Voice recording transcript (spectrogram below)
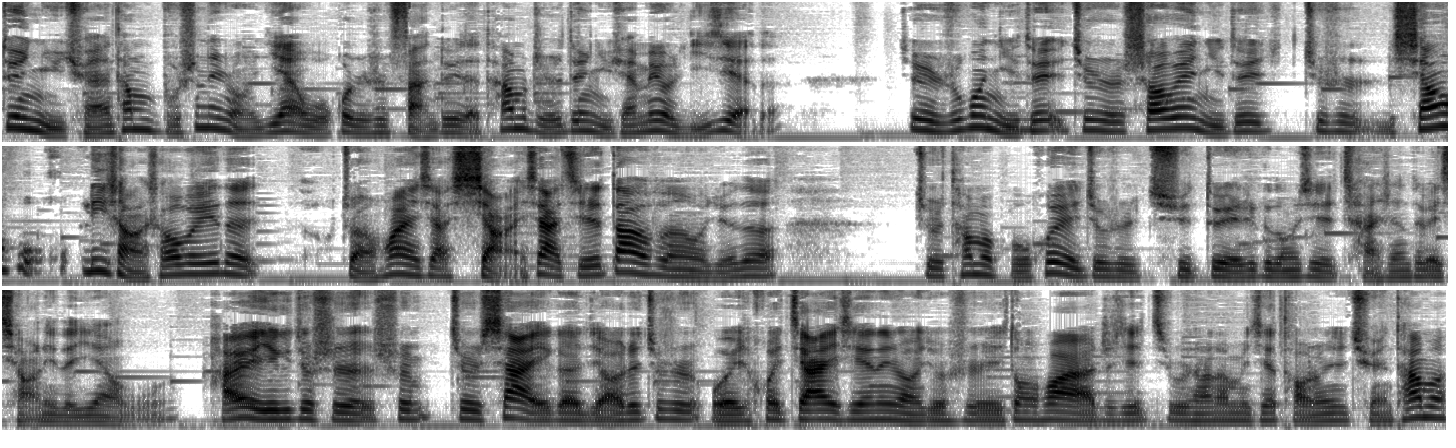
对女权他们不是那种厌恶或者是反对的，他们只是对女权没有理解的。就是如果你对，就是稍微你对，就是相互立场稍微的转换一下，想一下，其实大部分我觉得就是他们不会就是去对这个东西产生特别强烈的厌恶。还有一个就是说，就是下一个聊着就是我会加一些那种就是动画啊这些基础上他们一些讨论群，他们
